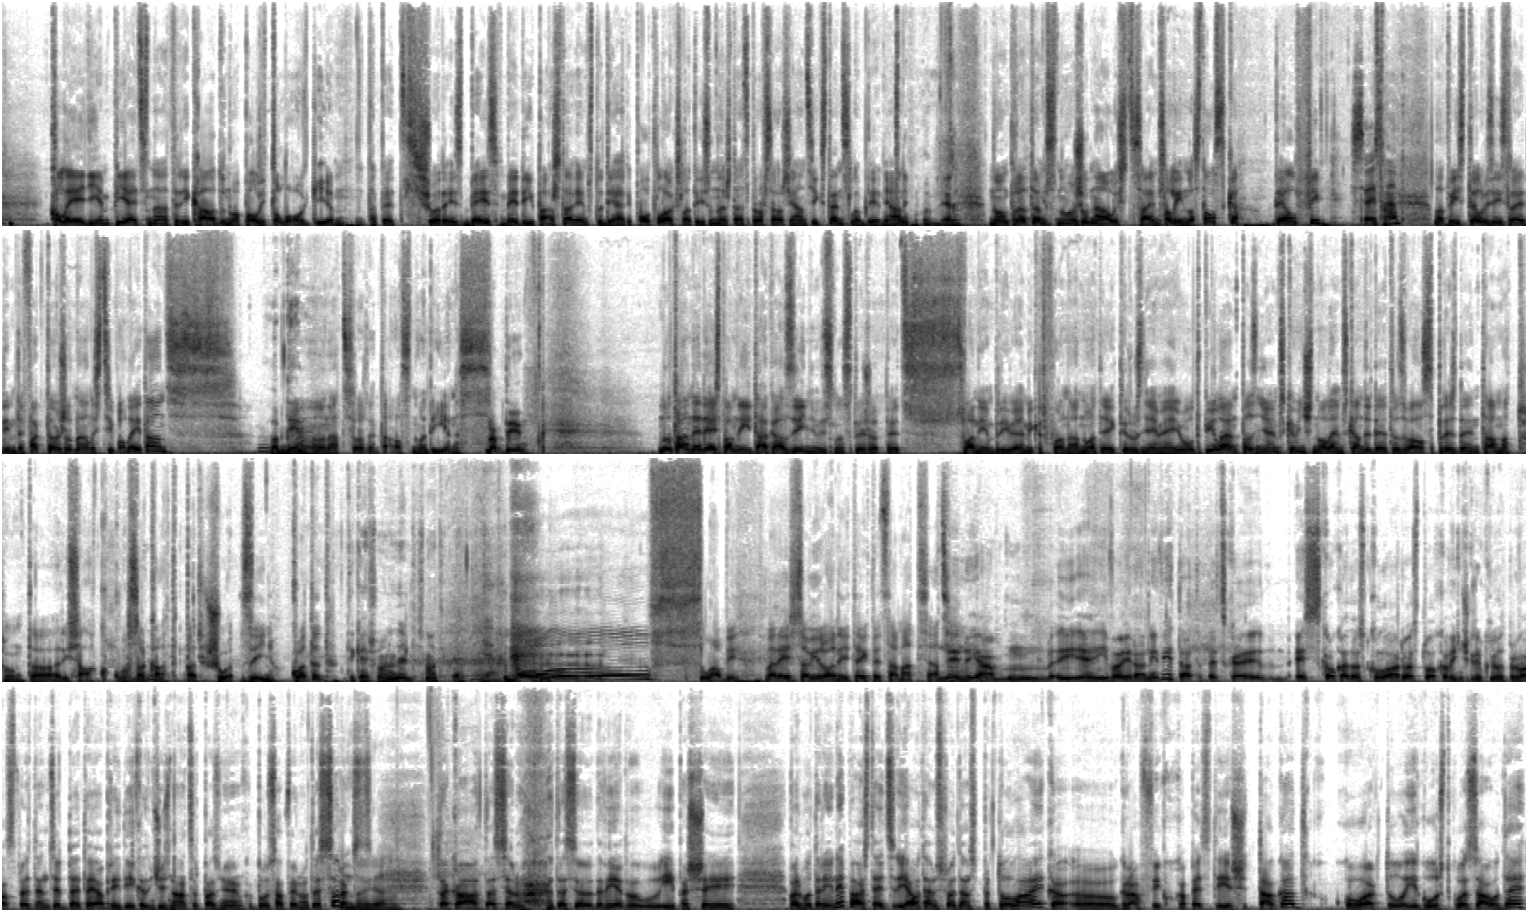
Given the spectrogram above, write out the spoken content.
kolēģiem pieaicināt arī kādu no politologiem. Tāpēc šoreiz bez mediju pārstāvjiem studijā arī politologs Latvijas Universitātes profesors Jānis Ikstens. Labdien, Jāni! Labdien! Nu, un, protams, no žurnālista saimnes Alīna Lastovska, Delfi. Sveicināti! Latvijas televīzijas raidījuma de facto žurnālists Civo Leitāns. Labdien! Un Atsas Rozentāls no dienas. Labdien! Nu, tā nedēļas pamanītākā ziņa, vismaz spriežot pēc zvaniem brīvajā mikrofonā, noteikti ir uzņēmēja Julta Pilēna paziņojums, ka viņš nolēms kandidēt uz valsts prezidenta amatu. Tā arī sāku, ko sakāt par šo ziņu. Ko tad? Tikai šonadēļ tas notika. Jā. No, labi, varēs savu ironiju teikt pēc tam attīstīt. Nē, nu jā, mm, Ivo ir arī vietā, tāpēc ka es kaut kādos kulāros to, ka viņš grib kļūt par valsts prezidentu, dzirdēju tajā brīdī, kad viņš iznāca ar paziņojumu, ka būs apvienoties saraksts. Nu, jā. Tā kā tas jau, tas jau nevienu īpaši varbūt arī nepārsteidz. Jautājums, protams, par to laika uh, grafiku. Kāpēc tieši tagad? Ko ar to iegūst, ko zaudē?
